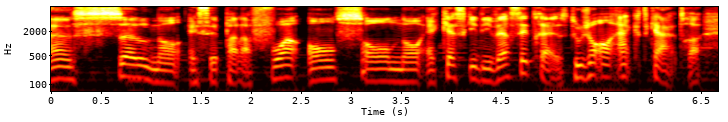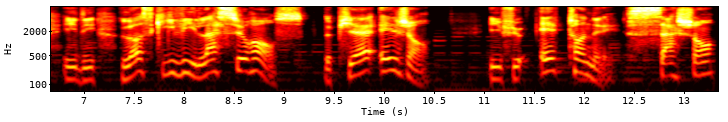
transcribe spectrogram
un seul nom et c'est par la foi en son nom. Et qu'est-ce qu'il dit? Verset 13, toujours en acte 4. Il dit, lorsqu'il vit l'assurance de Pierre et Jean, il fut étonné, sachant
